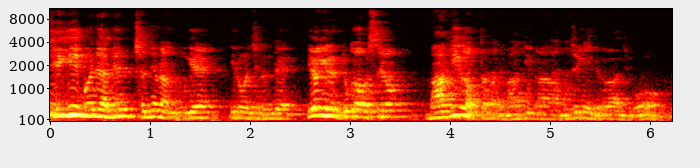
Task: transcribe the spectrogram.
이게 뭐냐면 천년왕국에 이루어지는데 여기는 누가 없어요? 마귀가 없단 말이에요 마귀가 무정에 들어가지고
